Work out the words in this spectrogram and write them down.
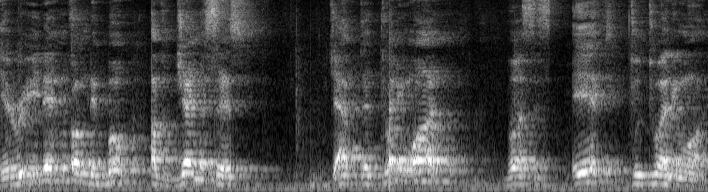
A reading from the book of Genesis, chapter 21, verses 8 to 21.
